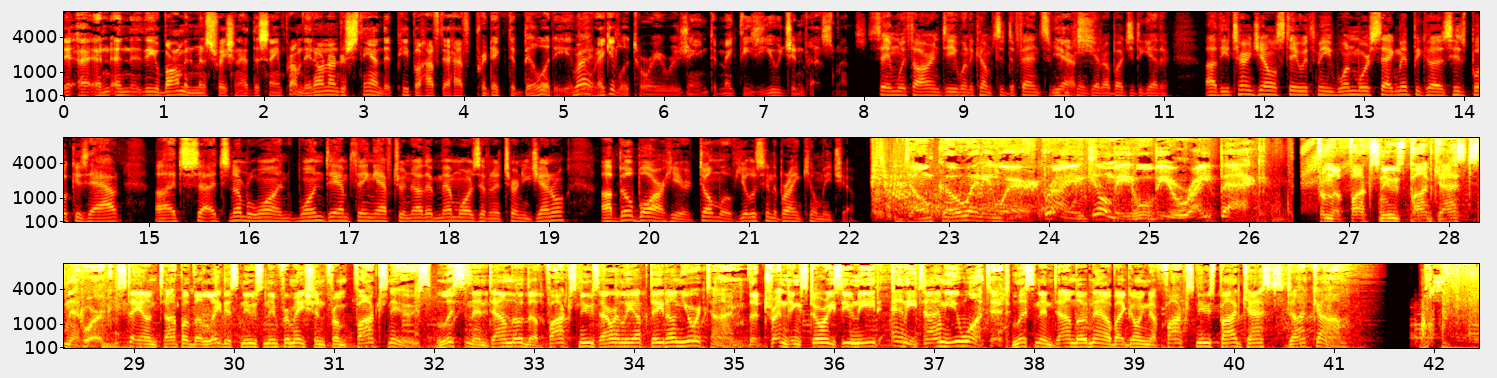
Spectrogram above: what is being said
Uh, and and the Obama administration had the same problem. They don't understand that people have to have predictability in right. the regulatory regime to make these huge investments. Same with R and D when it comes to defense. Yes. We can't get our budget together. Uh, the Attorney General stay with me one more segment because his book is out. Uh, it's uh, it's number one, one damn thing after another. Memoirs of an Attorney General. Uh, Bill Barr here. Don't move. You're listening to the Brian Kilmeade Show. Don't go anywhere. Brian Kilmeade will be right back. From the Fox News Podcasts Network. Stay on top of the latest news and information from Fox News. Listen and download the Fox News Hourly Update on your time. The trending stories you need anytime you want it. Listen and download now by going to foxnewspodcasts.com.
